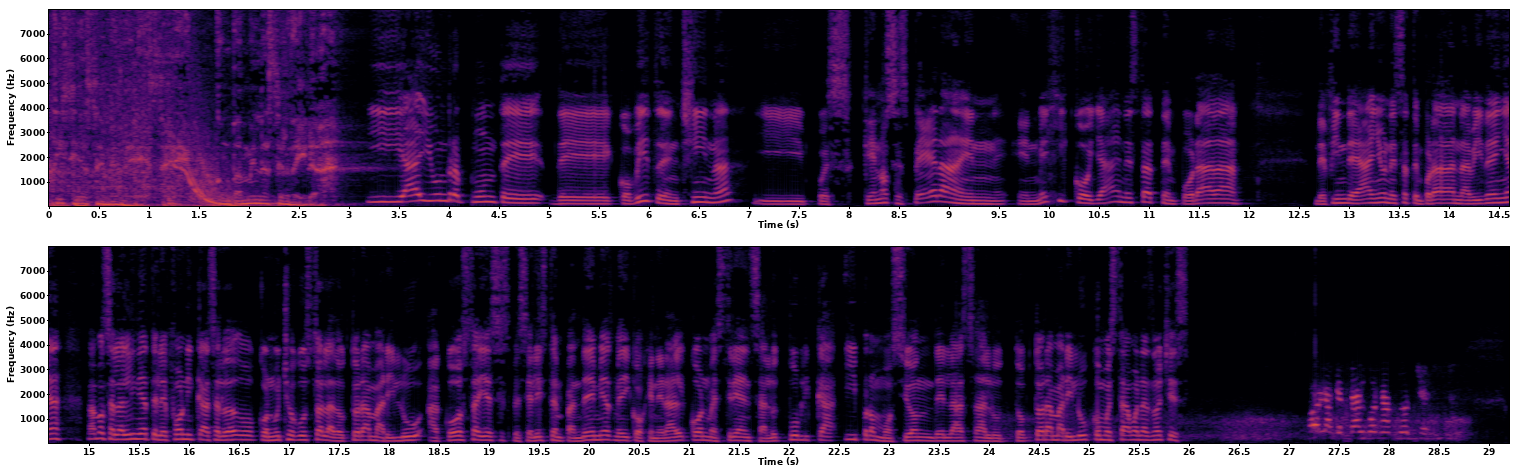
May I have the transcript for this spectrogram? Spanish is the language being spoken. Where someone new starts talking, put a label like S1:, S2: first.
S1: Noticias MBS con Pamela Cerdeira.
S2: Y hay un repunte de COVID en China y pues, ¿qué nos espera en, en México ya en esta temporada? de fin de año, en esta temporada navideña. Vamos a la línea telefónica. Saludado con mucho gusto a la doctora Marilú Acosta. y es especialista en pandemias, médico general con maestría en salud pública y promoción de la salud. Doctora Marilú, ¿cómo está? Buenas noches.
S3: Hola, ¿qué tal? Buenas noches.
